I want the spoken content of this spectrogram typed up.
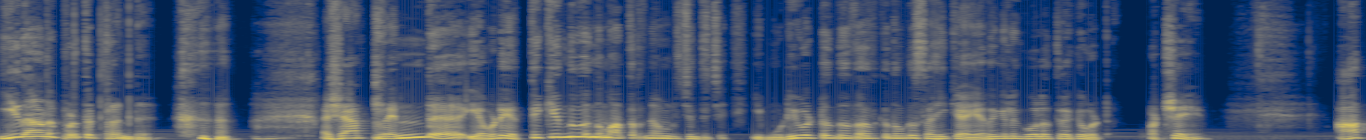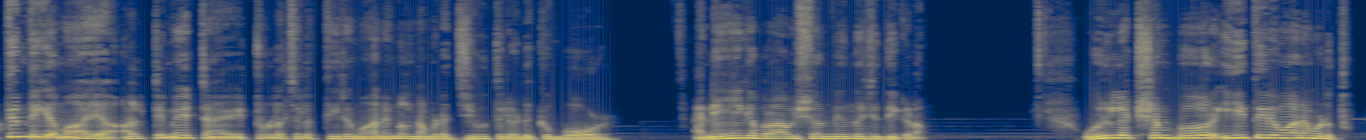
ഇതാണ് ഇപ്പോഴത്തെ ട്രെൻഡ്. പക്ഷെ ആ ട്രെൻഡ് എവിടെ എത്തിക്കുന്നു എന്ന് മാത്രം നമ്മൾ ചിന്തിച്ച്. ഈ മുടി വെട്ടുന്നത് അതൊക്കെ നമുക്ക് സഹിക്കാം. ഏതെങ്കിലും കോലത്തിലൊക്കെ വെട്ട്. പക്ഷേ ആത്യന്തികമായ അൾട്ടിമേറ്റ് ആയിട്ടുള്ള ചില തീരുമാനങ്ങൾ നമ്മുടെ ജീവിതത്തിൽ എടുക്കുമ്പോൾ അനേക പ്രാവശ്യം നിന്ന് ചിന്തിക്കണം. ഒരു ലക്ഷം പേർ ഈ തീരുമാനമെടുത്തു.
